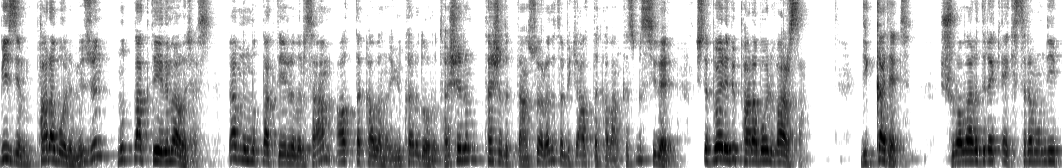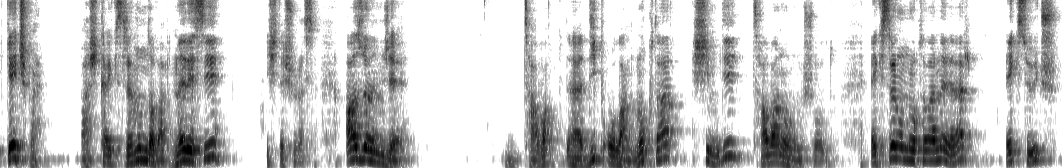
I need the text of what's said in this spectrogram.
Bizim parabolümüzün mutlak değerini alacağız. Ben bu mutlak değeri alırsam altta kalanı yukarı doğru taşırım. Taşıdıktan sonra da tabii ki altta kalan kısmı silerim. İşte böyle bir parabol varsa dikkat et. Şuraları direkt ekstremum deyip geçme. Başka ekstremum da var. Neresi? İşte şurası. Az önce tava, e, dip olan nokta şimdi tavan olmuş oldu. Ekstremum noktalar nereler? Eksi 3,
